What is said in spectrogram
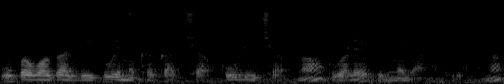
9ပါဝါက4 9ရဲ့နှခက်က6 9 4 6နော်သူကလည်းဒီမနေ့ညမှာထိရမယ်နော်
